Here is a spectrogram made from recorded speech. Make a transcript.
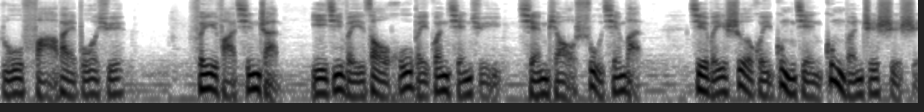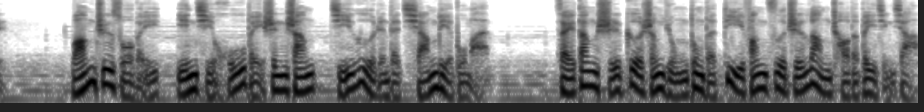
如法外剥削、非法侵占以及伪造湖北关钱局钱票数千万，皆为社会共见共闻之事实。王之所为引起湖北绅商及恶人的强烈不满，在当时各省涌动的地方自治浪潮的背景下，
